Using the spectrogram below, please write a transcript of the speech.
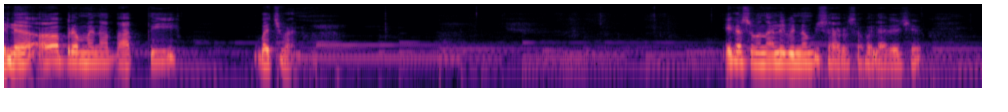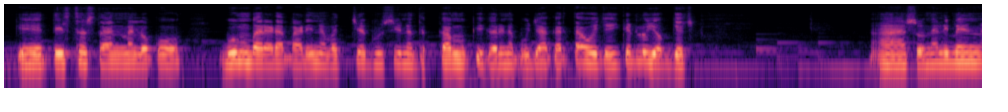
એટલે અબ્રહ્મના પાપથી બચવાનું. એક સોનાલીબેનનો બી સારો સવાલ આવ્યો છે કે તીર્થસ્થાનમાં લોકો બૂમ બરાડા પાડીને વચ્ચે ઘૂસીને ધક્કા મૂકી કરીને પૂજા કરતા હોય છે એ કેટલું યોગ્ય છે? આ સોનાલીબેન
